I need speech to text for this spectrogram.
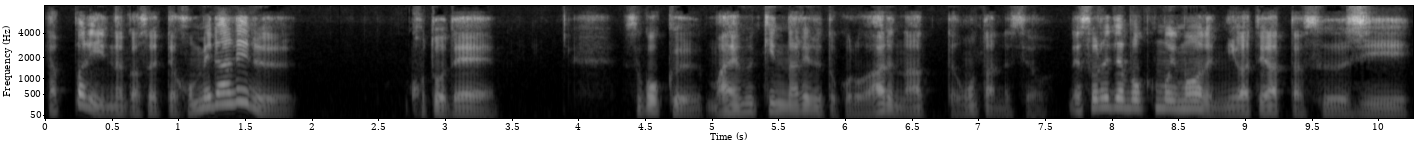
やっぱりなんかそうやって褒められることで、すごく前向きになれるところがあるなって思ったんですよ。で、それで僕も今まで苦手だった数字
